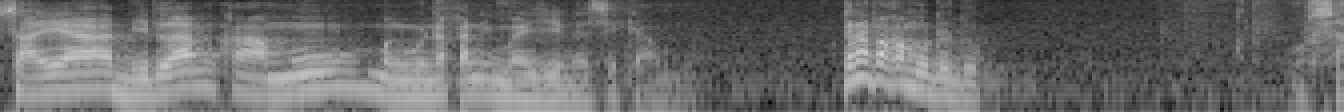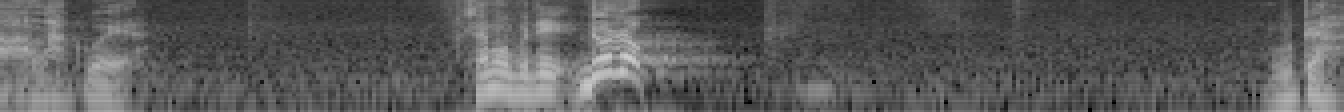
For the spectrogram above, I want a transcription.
Saya bilang kamu menggunakan imajinasi kamu. Kenapa kamu duduk? Oh salah gue ya. Saya mau berdiri, duduk. Udah,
